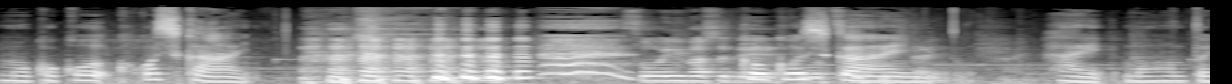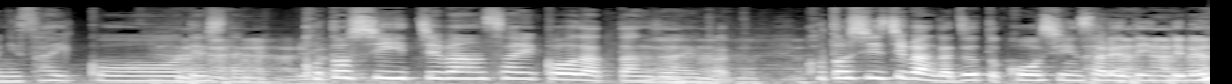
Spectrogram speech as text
もうここここしかない。そういう場所でここしかない。はい、もう本当に最高でしたね。今年一番最高だったんじゃないかと。今年一番がずっと更新されていってる。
